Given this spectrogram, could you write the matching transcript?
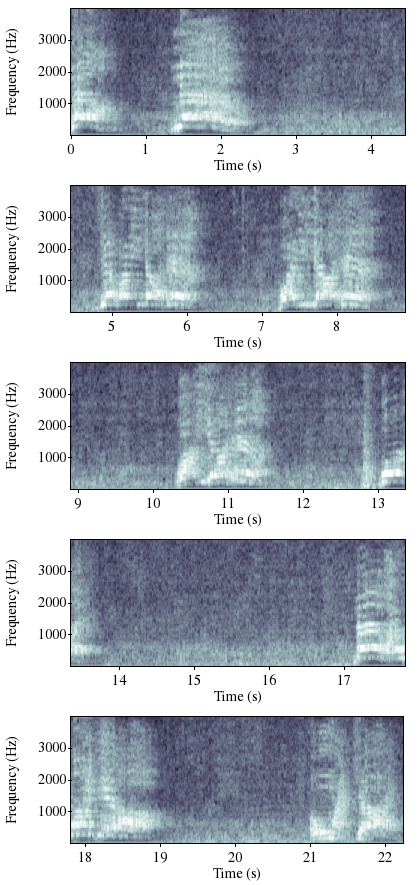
No! No! Yeah, why you yell at him? Why you yell at him? Why you yell at him? What? No, I don't want to get off. God.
